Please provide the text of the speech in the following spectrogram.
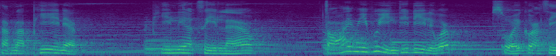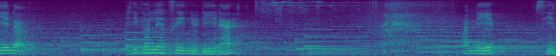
สำหรับพี่เนี่ย พี่เลือกซีนแล้ว ต่อให้มีผู้หญิงที่ดีหรือว่าสวยกว่าซีนอะพี่ก็เลือกซีนอยู่ดีนะ วันนี้ซีน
